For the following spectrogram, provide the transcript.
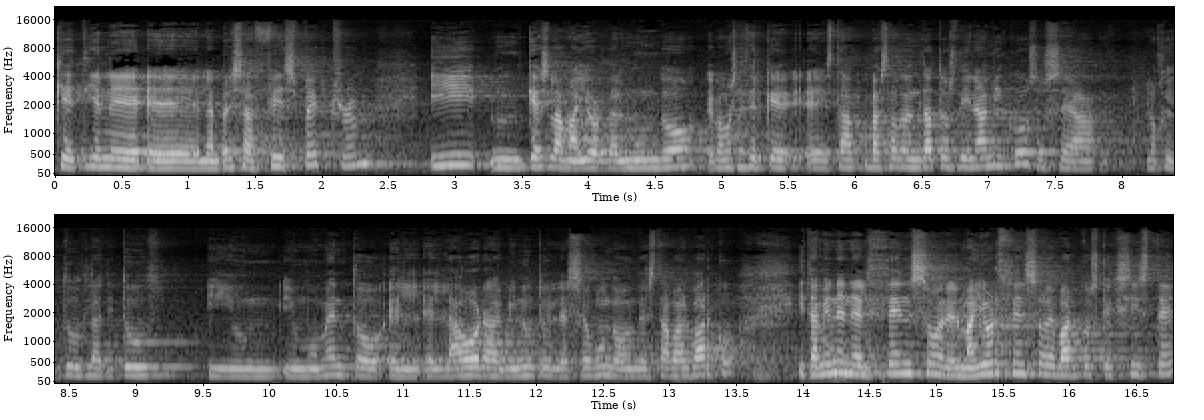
que tiene eh, la empresa Fish Spectrum y mm, que es la mayor del mundo. Vamos a decir que está basado en datos dinámicos, o sea, longitud, latitud y un, y un momento, el, el- la hora, el minuto y el segundo donde estaba el barco. Y también en el censo, en el mayor censo de barcos que existe,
